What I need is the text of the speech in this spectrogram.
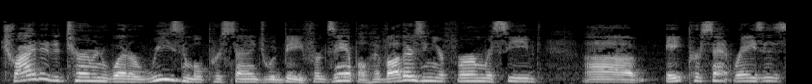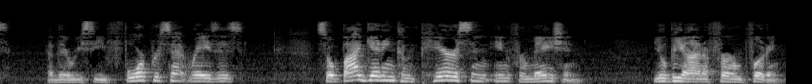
try to determine what a reasonable percentage would be. For example, have others in your firm received uh, 8% raises? Have they received 4% raises? So by getting comparison information, you'll be on a firm footing.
